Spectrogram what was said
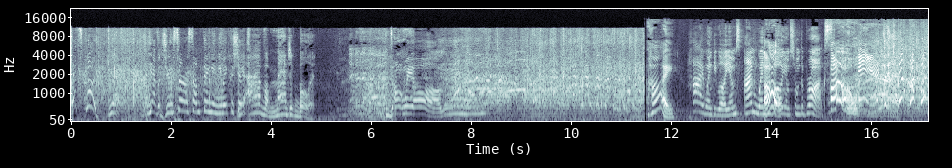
That's good. Yeah. You have a juicer or something and you make the shakes? Yeah, I have a magic bullet. Don't we all? Mm-hmm. Hi. Hi, Wendy Williams. I'm Wendy Oh. Williams from the Bronx. Oh!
